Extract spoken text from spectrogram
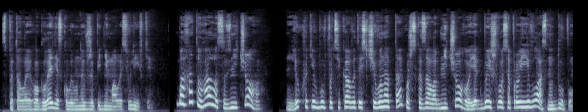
спитала його Гледіс, коли вони вже піднімались в ліфті. Багато галасу з нічого. Люк хотів був поцікавитись, чи вона також сказала б нічого, якби йшлося про її власну дупу.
